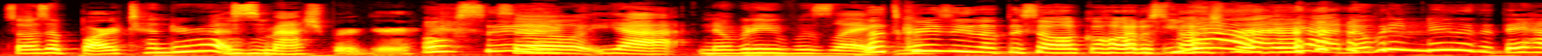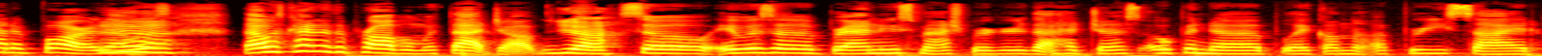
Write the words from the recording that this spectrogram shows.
So I was a bartender at Mhm. Smashburger. Oh, sick. So yeah, nobody was like That's no- crazy that they sell alcohol at a smash yeah, burger. yeah. Nobody knew that they had a bar. That was that was kind of the problem with that job. Yeah. So it was a brand new Smashburger that had just opened up, like on the Upper East Side.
